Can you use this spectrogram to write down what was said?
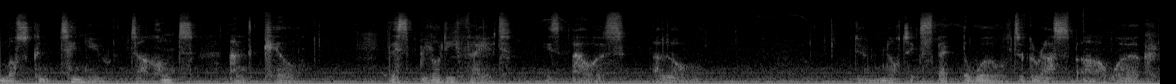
must continue to hunt and kill. This bloody fate is ours alone. Do not expect the world to grasp our work.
